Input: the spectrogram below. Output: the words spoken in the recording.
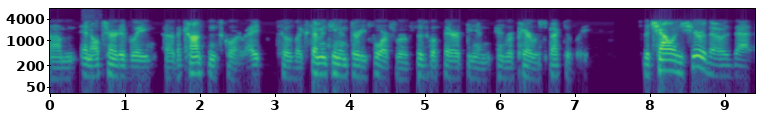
Um, and alternatively, uh, the constant score, right? So it's like 17 and 34 for physical therapy and, and repair respectively. The challenge here though is that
